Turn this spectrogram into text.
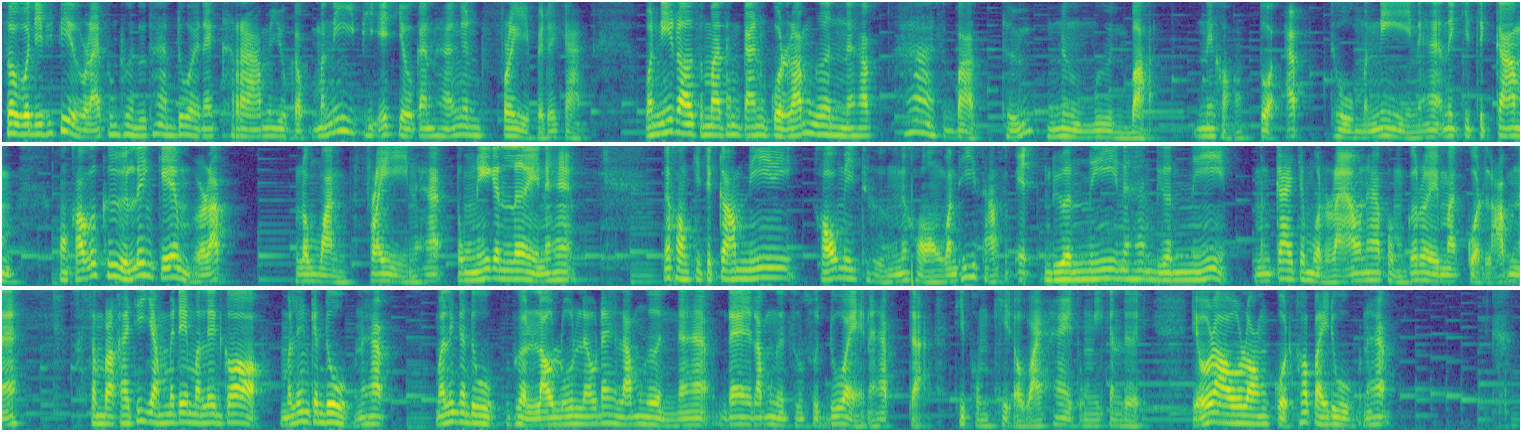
สวัสดีพี่ๆและเพื่อนๆทุกท่านด้วยนะครับมาอยู่กับ Money PS เกี่ยวกันหาเงินฟรีไปด้วยกัน วันนี้เราจะมาทำการกดรับเงินนะครับ 50 บาทถึง 10,000 บาท ในของตัวแอป To Money นะฮะ ในกิจกรรมของเขาก็คือเล่นเกมรับรางวัลฟรีนะฮะ ตรงนี้กันเลยนะฮะ ในของกิจกรรมนี้เขามีถึงในของวันที่ 31 เดือนนี้นะฮะ เดือนนี้ มันใกล้จะหมดแล้วนะครับผมก็เลยมากดรับนะสำหรับใครที่ยังไม่ได้มาเล่นก็มาเล่นกันดูนะครับ มาเล่นกันดูเผื่อเราลุ้นแล้วได้รับเงินนะฮะได้รับเงินสูงสุดด้วยนะครับ จากที่ผมคิดเอาไว้ให้ตรงนี้กันเลย เดี๋ยวเราลองกดเข้าไปดูนะครับ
